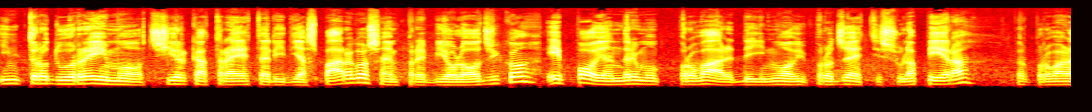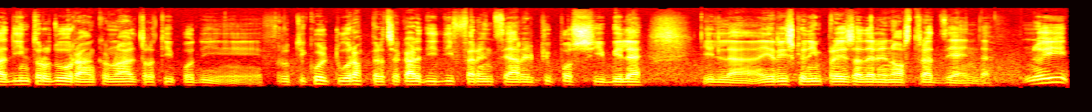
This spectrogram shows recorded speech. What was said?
Introdurremo circa 3 ettari di asparago, sempre biologico, e poi andremo a provare dei nuovi progetti sulla pera per provare ad introdurre anche un altro tipo di frutticoltura per cercare di differenziare il più possibile il, il rischio impresa delle nostre aziende. Noi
